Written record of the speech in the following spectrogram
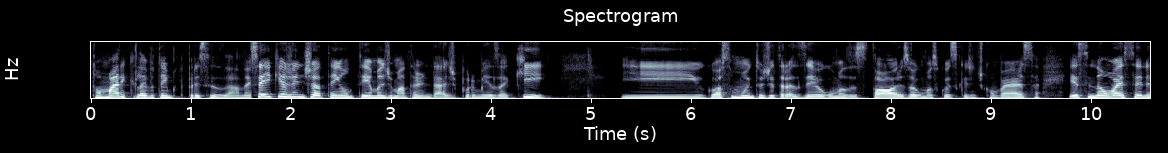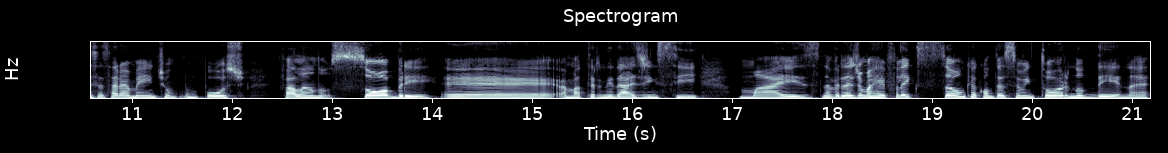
Tomara que leve o tempo que precisar, né? Sei que a gente já tem um tema de maternidade por mês aqui, e gosto muito de trazer algumas histórias, algumas coisas que a gente conversa. Esse não vai ser necessariamente um, um post falando sobre é, a maternidade em si, mas na verdade é uma reflexão que aconteceu em torno de, né?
